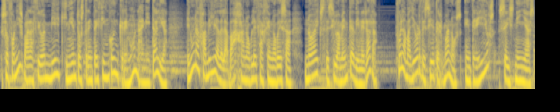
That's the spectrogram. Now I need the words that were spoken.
Sofonisba nació en 1535 en Cremona, en Italia, en una familia de la baja nobleza genovesa no excesivamente adinerada. Fue la mayor de siete hermanos, entre ellos seis niñas,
